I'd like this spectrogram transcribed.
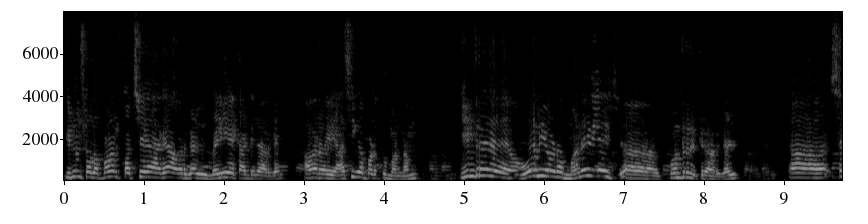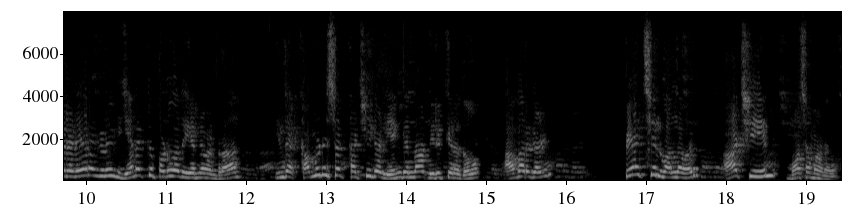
இன்னும் சொல்ல போனால் கொச்சையாக அவர்கள் வெளியே காட்டினார்கள். அவரை அசிங்கப்படுத்தும் வண்ணம். இன்று ஓலியோட மனைவியை அஹ், கொன்றிருக்கிறார்கள். ஆஹ் சில நேரங்களில் எனக்கு படுவது என்னவென்றால் இந்த கம்யூனிச கட்சிகள் எங்கெல்லாம் இருக்கிறதோ அவர்கள் பேச்சில் வல்லவர் ஆட்சியில் மோசமானவர்.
